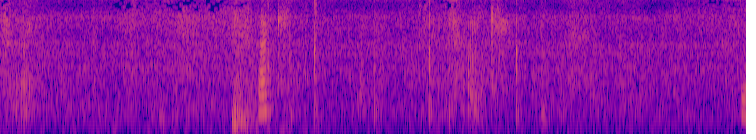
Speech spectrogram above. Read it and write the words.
Zack. Zack. Zack. So.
